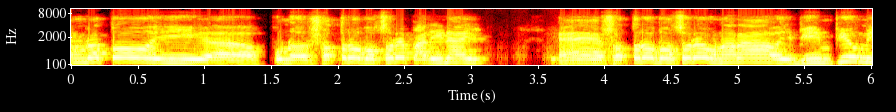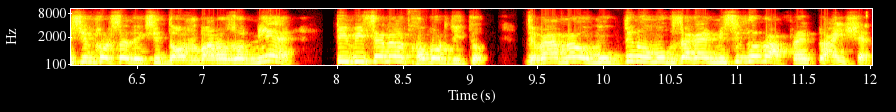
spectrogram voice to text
আমরা তো এই সতেরো বছরে পারি নাই। হ্যাঁ সতেরো বছরে ওনারা ওই বিএনপিও মিছিল করছে, দেখছি দশ বারো জন নিয়ে টিভি চ্যানেল খবর দিত যে, ভাই, আমরা অমুক দিন অমুক জায়গায় মিছিল করব, আপনারা একটু আইসেন।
